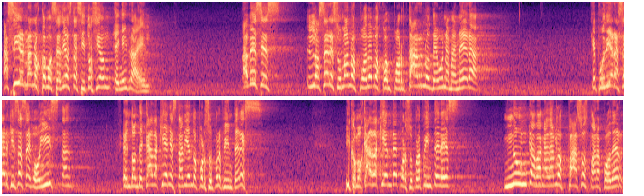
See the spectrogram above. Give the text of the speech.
Así, hermanos, como se dio esta situación en Israel, a veces los seres humanos podemos comportarnos de una manera que pudiera ser quizás egoísta, en donde cada quien está viendo por su propio interés. Y como cada quien ve por su propio interés, nunca van a dar los pasos para poder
